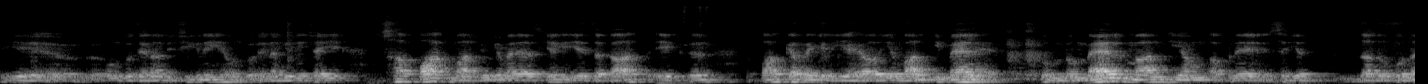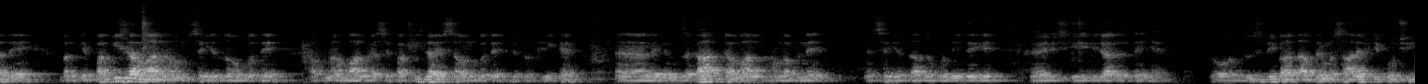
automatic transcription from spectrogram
ये उनको देना भी ठीक नहीं है, उनको लेना भी नहीं चाहिए। सब पाक माल, क्योंकि मैंने अर्ज़ किया कि ये ज़क़़त एक, पाक करने के लिए है और ये माल की मैल है। तो मैल माल की हम अपने सैयद दादों को न दें बल्कि पाकिज़ा माल हम सैयद लोगों को दें। अपना माल में से पाकिज़ा हिस्सा उनको दें ये तो ठीक है। आ, लेकिन ज़क़़त का माल हम अपने सैयदादों को नहीं देंगे इसकी इजाज़त नहीं है। तो दूसरी बात आपने मसारफ की पूछी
